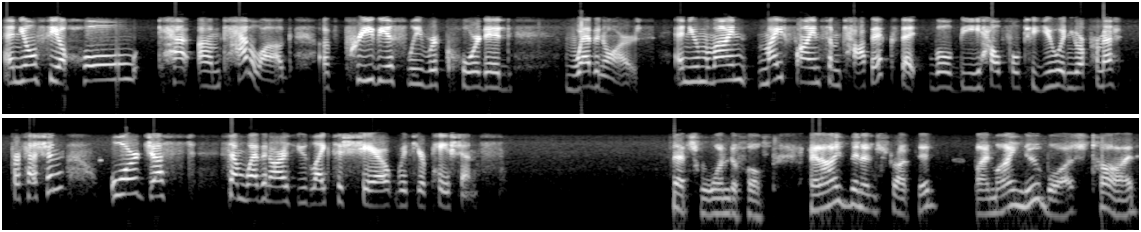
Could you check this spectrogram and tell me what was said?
and you'll see a whole um, catalog of previously recorded webinars. And you might, might find some topics that will be helpful to you in your profession, or just some webinars you'd like to share with your patients. That's wonderful. And I've been instructed by my new boss, Todd,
